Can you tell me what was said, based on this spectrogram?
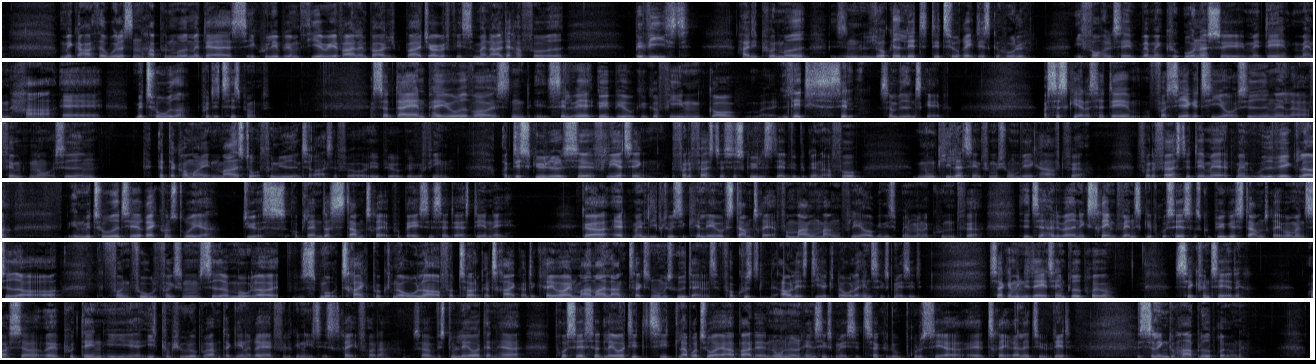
MacArthur Wilson har på en måde med deres Equilibrium Theory of Island Biogeography, som man aldrig har fået bevist, har de på en måde sådan lukket lidt det teoretiske hul i forhold til, hvad man kan undersøge med det, man har af metoder på det tidspunkt. Så der er en periode, hvor sådan, selve øbiogeografien går lidt selv som videnskab. Og så sker der så det for cirka 10 år siden, eller 15 år siden, at der kommer en meget stor fornyet interesse for øbiografien. Og det skyldes øh, flere ting. For det første så skyldes det, at vi begynder at få nogle kilder til information, vi ikke har haft før. For det første det med, at man udvikler en metode til at rekonstruere dyrs og planters stamtræer på basis af deres DNA gør, at man lige pludselig kan lave stamtræer for mange, mange flere organismer, end man har kunnet før. Hidtil har det været en ekstremt vanskelig proces at skulle bygge et stamtræ, hvor man sidder og for en fugl for eksempel sidder og måler små træk på knogler og fortolker træk, og det kræver en meget, meget lang taksonomisk uddannelse for at kunne aflæse de her knogler hensigtsmæssigt. Så kan man i dag tage en blodprøve, sekventere det, og så øh, putte den i, øh, i et computerprogram, der genererer et fylogenetisk træ for dig. Så hvis du laver den her proces og laver dit, dit laboratoriearbejde nogenlunde hensigtsmæssigt, så kan du producere øh, træ relativt let, så længe du har blodprøverne.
